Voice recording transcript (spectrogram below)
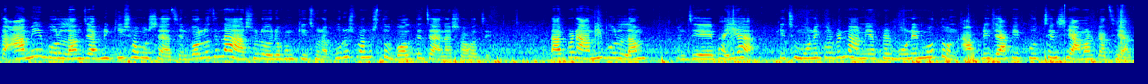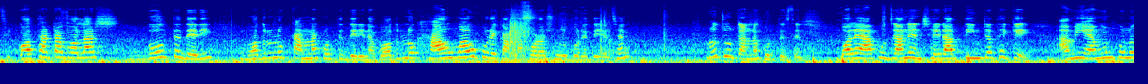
তো আমি বললাম যে, আপনি কি সমস্যা আছেন? বলল যে, না, আসলে ওইরকম কিছু না। পুরুষ মানুষ তো বলতে চায় না সহজে। তারপরে আমি বললাম যে, ভাইয়া, কিছু মনে করবেন না, আমি আপনার বোনের মতন। আপনি যাকে খুঁজছেন, সে আমার কাছে আছে। কথাটা বলার বলতে দেরি। ভদ্রলোক কান্না করতে দেরি না। ভদ্রলোক হাউমাউ করে কান্না করা শুরু করে দিয়েছেন। প্রচুর কান্না করতেছেন বলে, আপু, জানেন, সেই রাত তিনটা থেকে আমি এমন কোনো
